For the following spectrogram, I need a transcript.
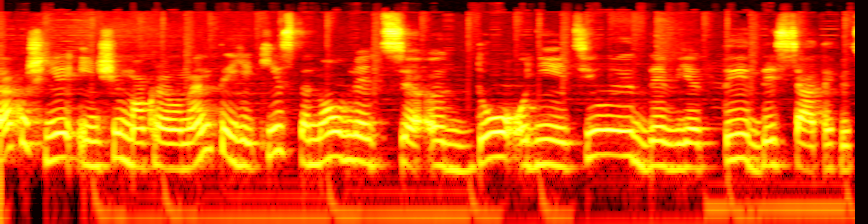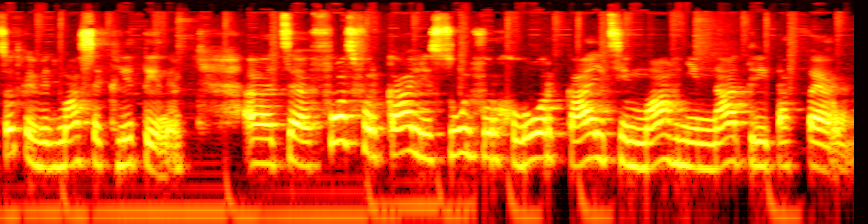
Також є інші макроелементи, які становлять е, до 1,9% від маси клітини. Е, це фосфор, калій, сульфур, хлор, кальцій, магній, натрій та ферум.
